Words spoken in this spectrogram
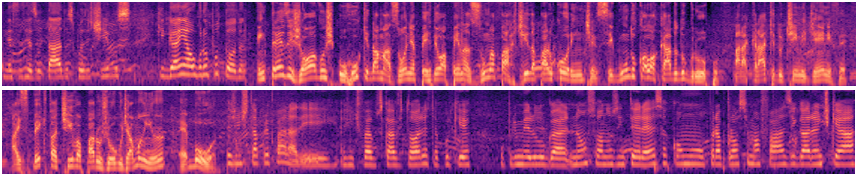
nesses resultados positivos que ganha o grupo todo. Em 13 jogos, o Hulk da Amazônia perdeu apenas uma partida para o Corinthians, segundo colocado do grupo. Para a craque do time Jennifer, a expectativa para o jogo de amanhã é boa. A gente está preparado e a gente vai buscar a vitória, até porque o primeiro lugar não só nos interessa, como para a próxima fase garante que a,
